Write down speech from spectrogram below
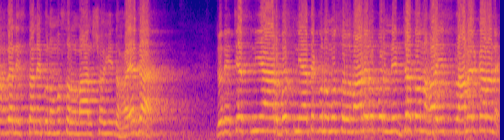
আফগানিস্তানে কোনো মুসলমান শহীদ হয়ে যায়, যদি চেসনিয়া আর বসনিয়াতে কোনো মুসলমানের উপর নির্যাতন হয় ইসলামের কারণে,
